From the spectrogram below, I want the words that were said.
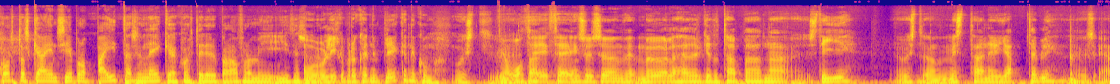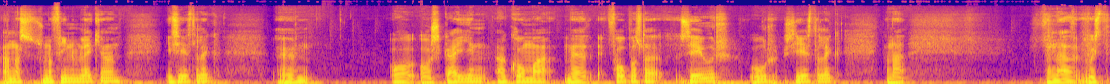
hvort að skæin sé búin að bæta sem leik eða hvort þeir eru bara áfram í, í þessu og, og líka bara hvernig blikarnir koma það- eins og við sögum mögulega hefur getað tapað þarna stígi veist, mist það niður jafntefli annars svona fínum leikjaðum í síðasta leik. Um, og, og skæin að koma með fótbolta sigur úr síðasta leik. Þannig að Þannig að veist,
